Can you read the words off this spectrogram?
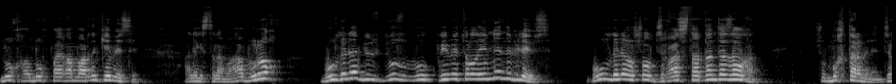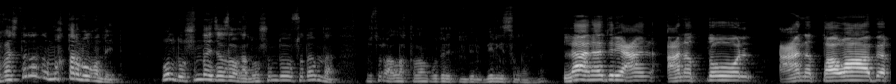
нух нух пайгамбардын кемеси алейхисалам а бирок бул деле биз бул кеме тууралуу эмнени билебиз бул деле ошол жыгачтардан жасалган ушу мыктар менен жыгачтар анан мыктар болгон дейт болду ушундай жазылган ошондой болсо да мына бир Алла тааланын кудуретинин бир белгиси болгон да عن عن الطول عن الطوابق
